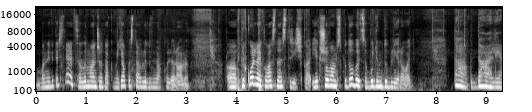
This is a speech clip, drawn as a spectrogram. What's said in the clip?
вони відрізняються, але майже однакові. Я поставлю двома кольорами. Е, Прикольна і класна стрічка. Якщо вам сподобається, будемо дублірувати. Так, далі.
